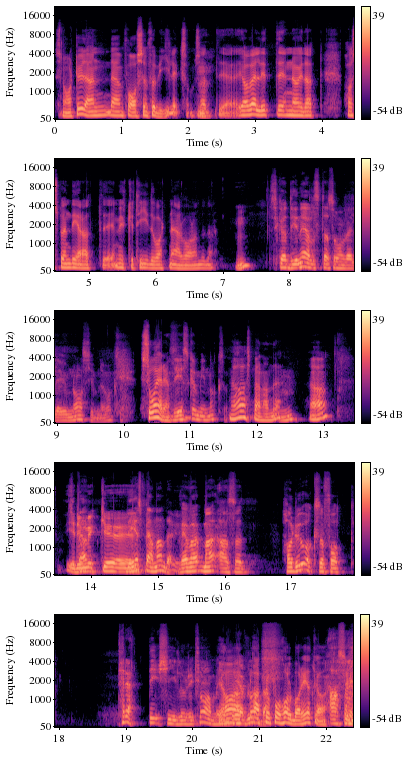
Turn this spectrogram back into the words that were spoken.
snart är den, den fasen förbi. Liksom. Så Mm. att, eh, jag är väldigt nöjd att ha spenderat mycket tid och varit närvarande där. Ska din äldsta son välja gymnasium nu också? Så är det. Det ska min också. Ja, spännande. Mm. Ja. Är det mycket... Det är spännande. Har- Alltså, har du också fått 30 kilo reklam i en Ja, brevlåda? apropå hållbarhet ja. Alltså Är det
